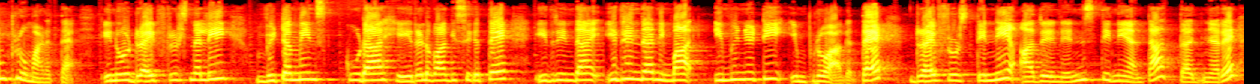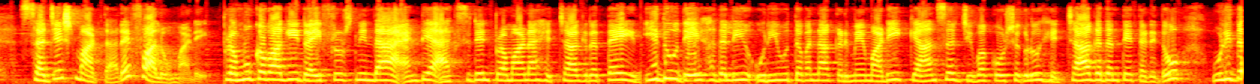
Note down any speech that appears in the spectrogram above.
ಇಂಪ್ರೂವ್ ಮಾಡುತ್ತೆ. ಇನ್ನು ಡ್ರೈ ಫ್ರೂಟ್ಸ್ನಲ್ಲಿ ವಿಟಮಿನ್ಸ್ ಕೂಡ ಹೇರಳವಾಗಿ ಸಿಗುತ್ತೆ. ಇದರಿಂದ ಇದರಿಂದ ನಿಮ್ಮ ಇಮ್ಯುನಿಟಿ ಇಂಪ್ರೂವ್ ಆಗುತ್ತೆ. ಡ್ರೈ ಫ್ರೂಟ್ಸ್ ತಿನ್ನಿ, ಆದರೆ ನೆನೆಸ್ತೀನಿ ಅಂತ ತಜ್ಞರೇ ಸಜೆಸ್ಟ್ ಮಾಡ್ತಾರೆ, ಫಾಲೋ ಮಾಡಿ. ಪ್ರಮುಖವಾಗಿ ಡ್ರೈ ಫ್ರೂಟ್ಸ್ನಿಂದ ಆಂಟಿ ಆಕ್ಸಿಡೆಂಟ್ ಪ್ರಮಾಣ ಹೆಚ್ಚಾಗಿರುತ್ತೆ. ಇದು ದೇಹದಲ್ಲಿ ಉರಿಯೂತವನ್ನ ಕಡಿಮೆ ಮಾಡಿ ಕ್ಯಾನ್ಸರ್ ಜೀವಕೋಶಗಳು ಹೆಚ್ಚಾಗದಂತೆ ತಡೆದು ಉಳಿದ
